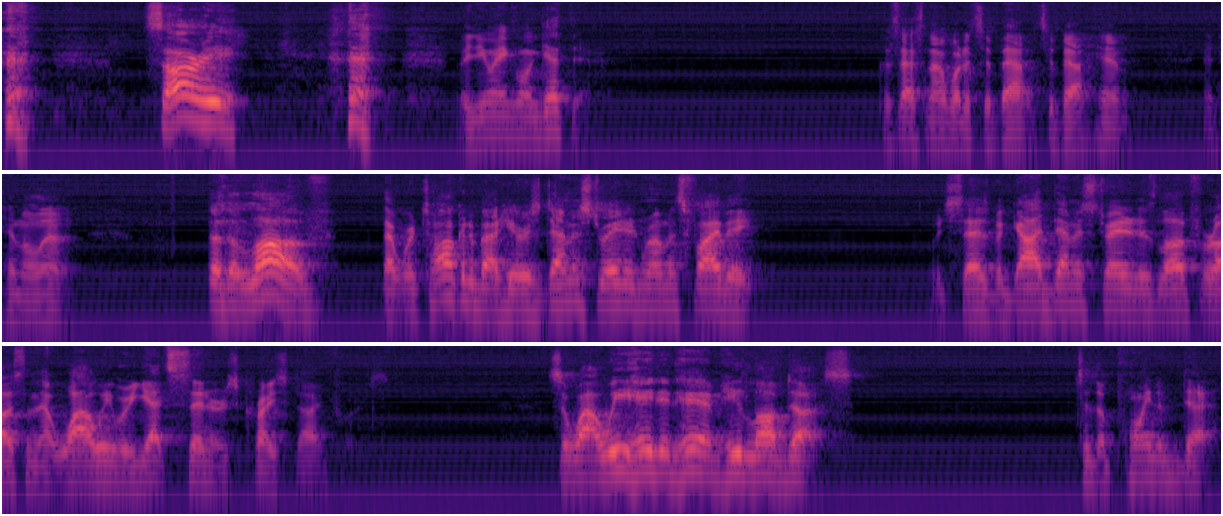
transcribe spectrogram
Sorry, but you ain't going to get there. Because that's not what it's about. It's about Him and Him alone. So the love that we're talking about here is demonstrated in Romans 5 8, which says, But God demonstrated his love for us, and that while we were yet sinners, Christ died for us. So while we hated him, he loved us to the point of death.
